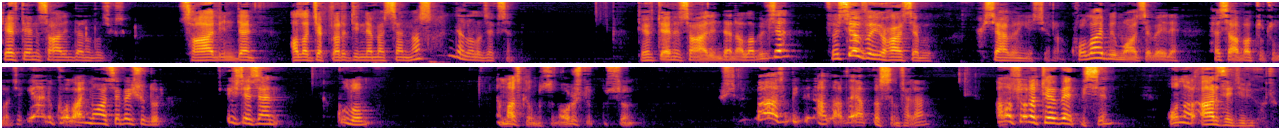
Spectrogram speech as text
Defterini sağ halinden alacaksın. Sağ halinden alacakları dinlemezsen nasıl halinden alacaksın? Defterini sağ halinden alabilsen fesevfe yuhasebu hisaben yesira. Kolay bir muhasebeyle hesaba tutulacak. Yani kolay muhasebe şudur. İşte sen kulum namaz kılmışsın, oruç tutmuşsun. İşte bazı bir günahlar da yapmışsın falan. Ama sonra tevbe etmişsin. Onlar arz ediliyor.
